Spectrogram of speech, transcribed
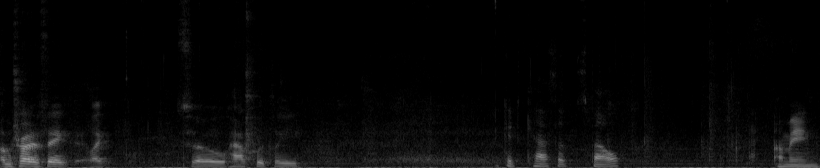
I'm trying to think. Like, so how quickly? I could cast a spell. I mean,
